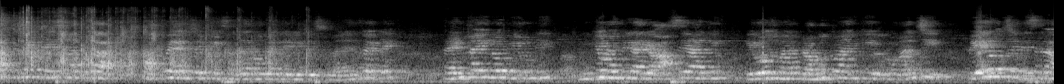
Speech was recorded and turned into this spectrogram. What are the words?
అప్రిషియేట్ చేసినా కూడా తప్పే అని చెప్పి సందర్భంగా తెలియజేస్తున్నాను. ఎందుకంటే ఫ్రంట్ లైన్లో మీరుండి ముఖ్యమంత్రి గారి ఆశయాన్ని ఈ రోజు మన ప్రభుత్వానికి ఒక మంచి పేరు వచ్చే దిశగా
